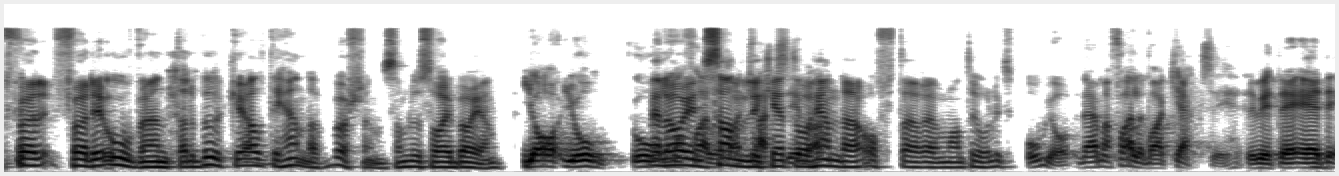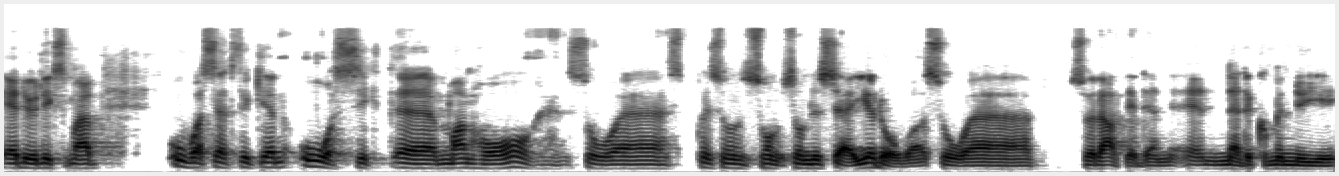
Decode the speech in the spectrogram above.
För, för det oväntade brukar alltid hända på börsen, som du sa i början. Ja, jo. jo Eller har ju en sannolikhet att hända oftare än man tror. Liksom. Oh, ja. Nej, man får aldrig vara kaxig. Du vet, är, är du liksom att oavsett vilken åsikt eh, man har, så eh, precis som, som, du säger då, va, så, eh, så är det alltid en, när det kommer ny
